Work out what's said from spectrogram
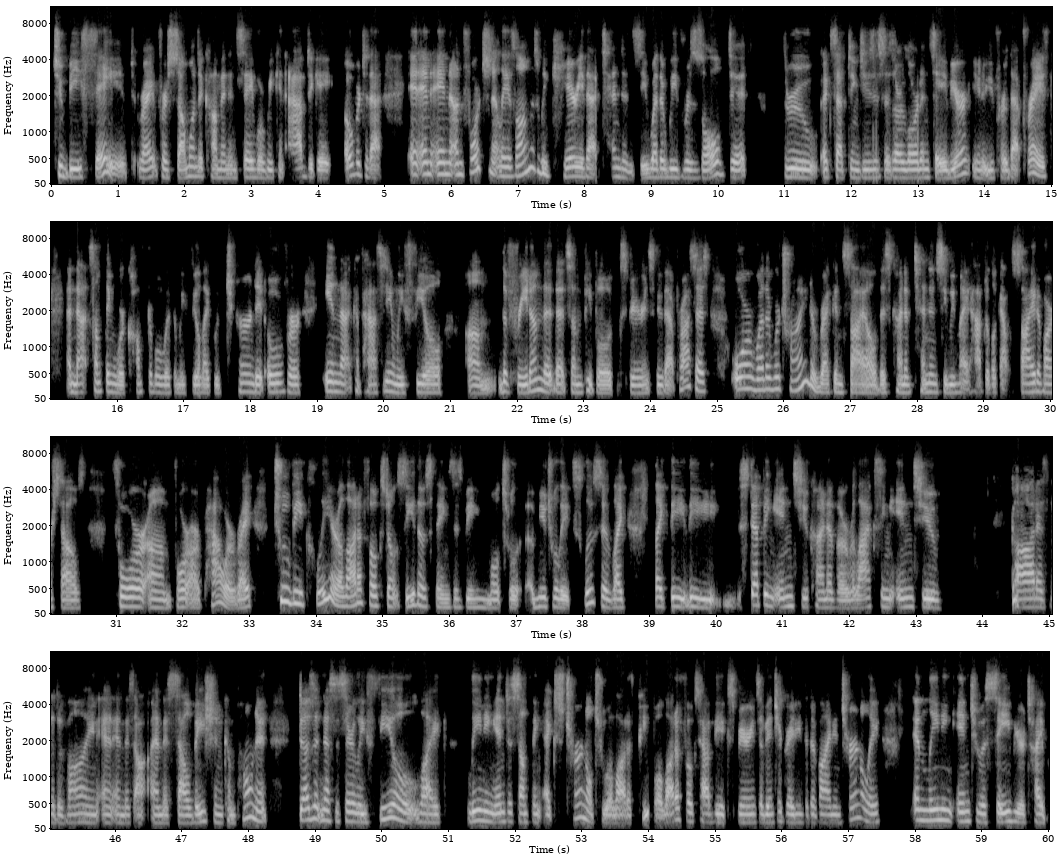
to be saved, right? For someone to come in and say where we can abdicate over to that. And, and, and unfortunately, as long as we carry that tendency, whether we've resolved it through accepting Jesus as our Lord and Savior, you know, you've heard that phrase, and that's something we're comfortable with and we feel like we've turned it over in that capacity and we feel um, the freedom that, that some people experience through that process, or whether we're trying to reconcile this kind of tendency we might have to look outside of ourselves for um, for our power right? To be clear a lot of folks don't see those things as being mutual, mutually exclusive like like the the stepping into kind of a relaxing into god as the divine and and this uh, and this salvation component doesn't necessarily feel like leaning into something external to a lot of people. A lot of folks have the experience of integrating the divine internally and leaning into a savior type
